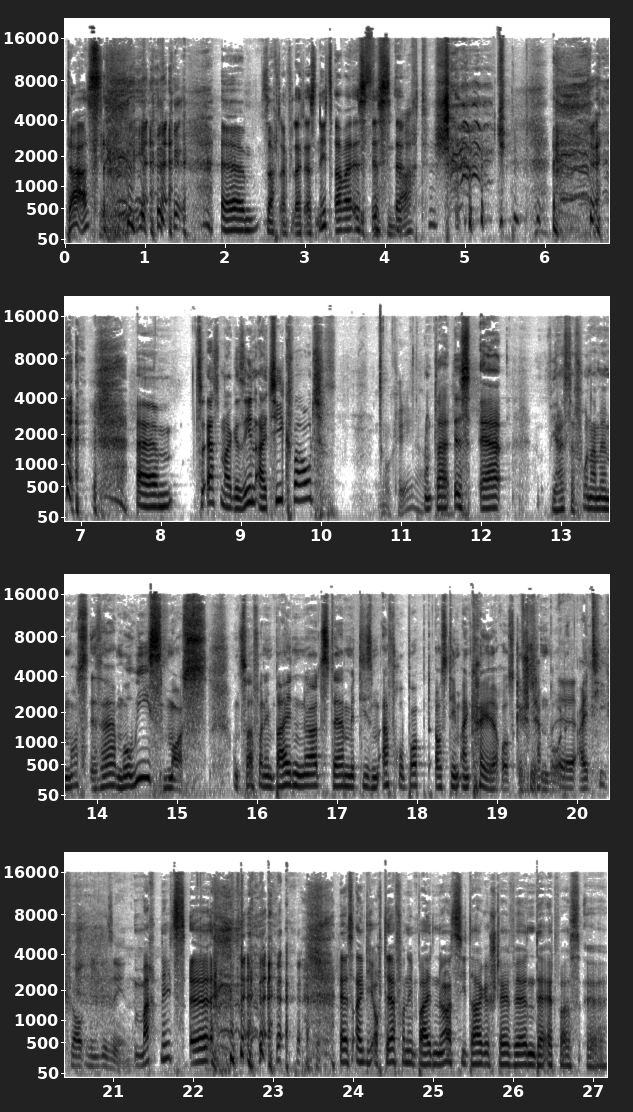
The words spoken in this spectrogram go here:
Das ähm, sagt einem vielleicht erst nichts, aber es Ist das ist, ein äh, Nachtisch? ähm, zuerst mal gesehen IT Crowd okay. ja. und da ist er, wie heißt der Vorname Moss, ist er Maurice Moss und zwar von den beiden Nerds, der mit diesem Afrobob, aus dem ein Keil Ich herausgeschnitten wurde. äh, IT-Crowd nie gesehen. Macht nichts. Äh, er ist eigentlich auch der von den beiden Nerds, die dargestellt werden, der etwas, äh,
